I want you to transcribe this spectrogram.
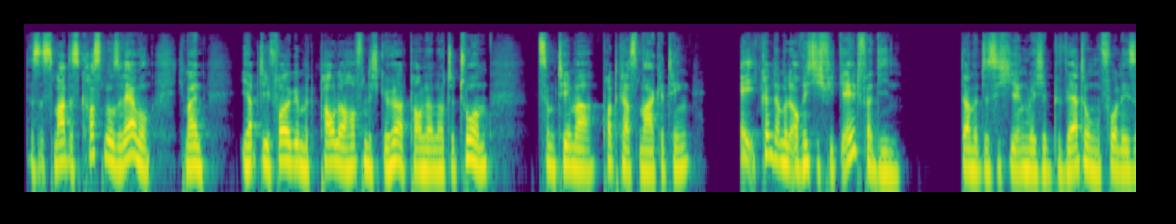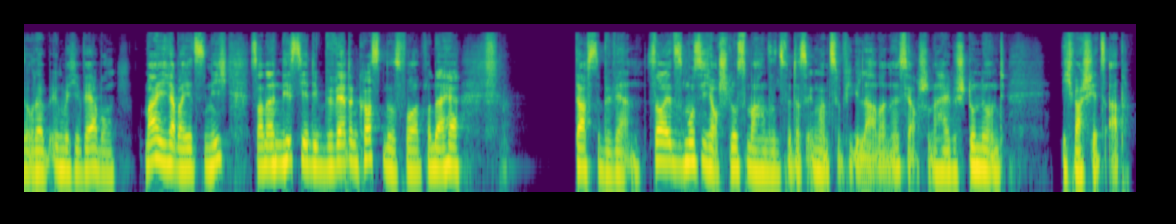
Das ist smart, das ist kostenlose Werbung. Ich meine, ihr habt die Folge mit Paula hoffentlich gehört, Paula Lotte Turm zum Thema Podcast-Marketing. Ey, ich könnte damit auch richtig viel Geld verdienen. damit dass ich hier irgendwelche Bewertungen vorlese oder irgendwelche Werbung. Mache ich aber jetzt nicht, sondern lese dir die Bewertung kostenlos vor. Von daher darfst du bewerten. So, jetzt muss ich auch Schluss machen, sonst wird das irgendwann zu viel gelabert. Ist ja auch schon eine halbe Stunde und ich wasche jetzt ab.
